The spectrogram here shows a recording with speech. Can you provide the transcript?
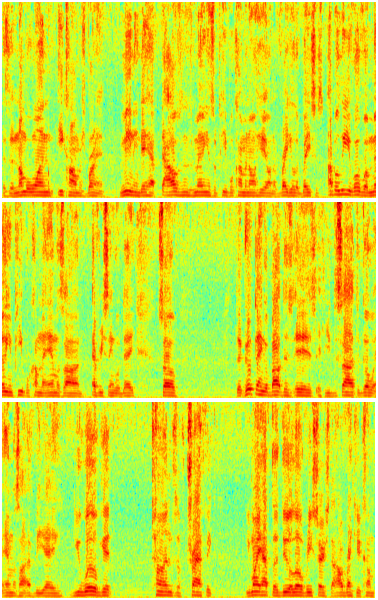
is the number one e-commerce brand meaning they have thousands, millions of people coming on here on a regular basis. I believe over a million people come to Amazon every single day. So the good thing about this is if you decide to go with Amazon FBA, you will get tons of traffic you might have to do a little research to outrank your com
